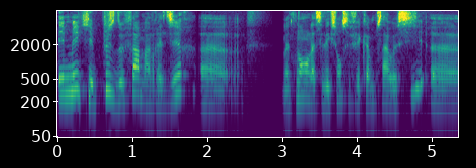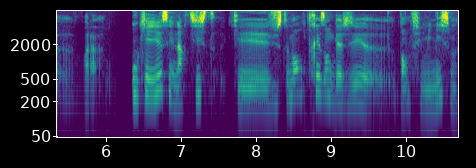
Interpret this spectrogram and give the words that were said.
aimé qu'il y ait plus de femmes, à vrai dire. Euh, maintenant, la sélection s'est fait comme ça aussi. Euh, voilà. Oukeye, c'est une artiste qui est justement très engagée dans le féminisme.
